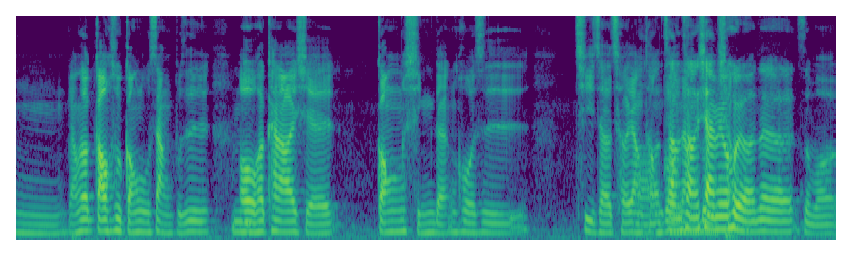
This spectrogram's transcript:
嗯，比方说高速公路上，不是偶尔会看到一些公行人或是汽车车辆通过，常常下面会有那个什么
